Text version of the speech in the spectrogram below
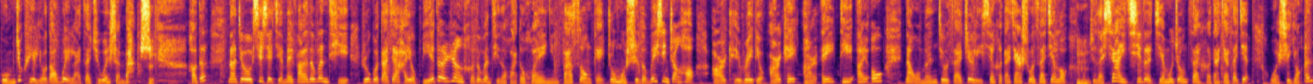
我们就可以留到未来再去问神吧。是，好的，那就谢谢姐妹发来的问题。如果大家还有别的任何的问题的话，都欢迎您发送给周牧师的微信账号 R K Radio R K R A D I O。那我们就在这里先和大家说再见喽。嗯，我们就在下一期的节目中再和大家再见。我是永恩，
